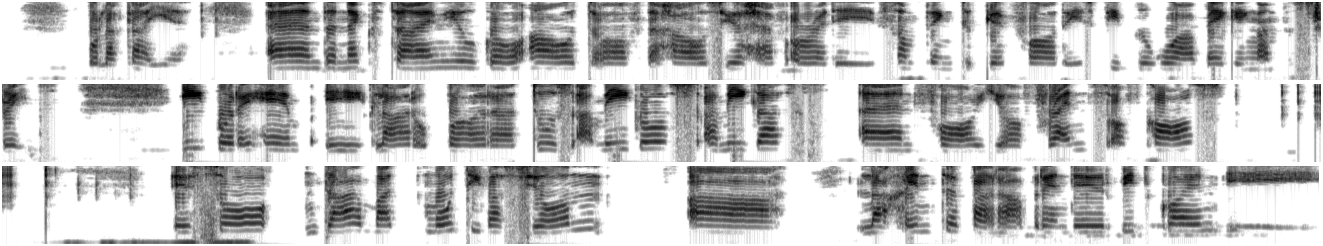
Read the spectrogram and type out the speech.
por la calle. And the next time you go out of the house, you have already something to give for these people who are begging on the streets. Y por ejemplo, y claro, para uh, tus amigos, amigas, and for your friends, of course. Eso da motivación a la gente para aprender Bitcoin y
